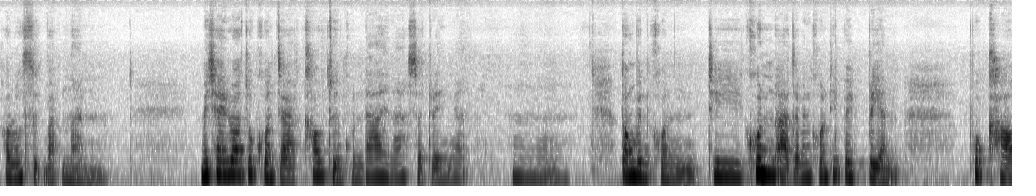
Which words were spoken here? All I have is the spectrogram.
เขารู้สึกแบบนั้น ไม่ใช่ว่าทุกคนจะเข้าถึงคุณได้นะสตริงอะต้องเป็นคนที่คุณอาจจะเป็นคนที่ไปเปลี่ยน พวกเขา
